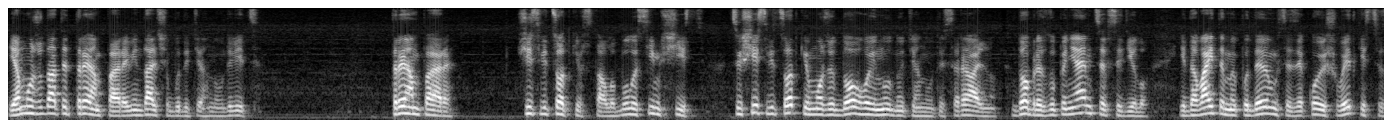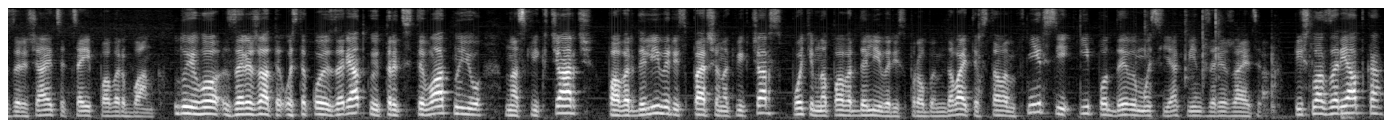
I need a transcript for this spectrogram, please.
Я можу дати 3 ампери, він далі буде тягнув. Дивіться. 3 ампери. 6% стало, було 7-6. Цих 6% може довго і нудно тягнутися, реально. Добре, зупиняємо це все діло. І давайте ми подивимося, з якою швидкістю заряджається цей павербанк. Буду його заряджати ось такою зарядкою 30-ваттною. У нас Quick Charge, Power Delivery, спершу на Quick Charge, потім на Power Delivery спробуємо. Давайте вставимо в нірсі і подивимось, як він заряджається. Пішла зарядка.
